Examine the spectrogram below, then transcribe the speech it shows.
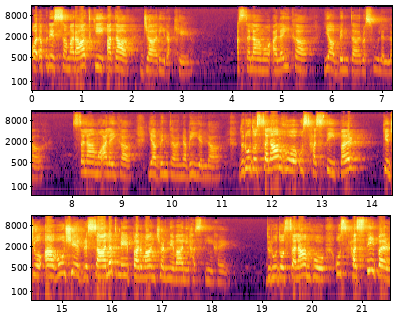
और अपने समरात की अता जारी रखे। अस्सलाम या बिनता रसूल अल्लाह सलाम अलैका, या बिनता नबी अल्लाह दरूद सलाम हो उस हस्ती पर कि जो आगोश रिसालत में परवान चढ़ने वाली हस्ती है। दरूद सलाम हो उस हस्ती पर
